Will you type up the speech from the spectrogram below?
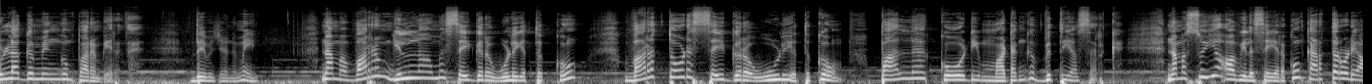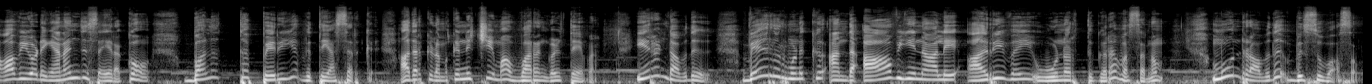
உலகமெங்கும் பரம்பேறது. தேவஜனமே நம்ம வரம் இல்லாமல் செய்கிற ஊழியத்துக்கும் வரத்தோடு செய்கிற ஊழியத்துக்கும் பல கோடி மடங்கு வித்தியாசம் இருக்குது நம்ம சுய ஆவியில் செய்கிறக்கும் கர்த்தருடைய ஆவியோட இணைஞ்சு செய்கிறக்கும் பலத்த பெரிய வித்தியாசம் இருக்குது அதற்கு நமக்கு நிச்சயமாக வரங்கள் தேவை. இரண்டாவது வேறொருவனுக்கு அந்த ஆவியினாலே அறிவை உணர்த்துகிற வசனம். மூன்றாவது விசுவாசம்.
